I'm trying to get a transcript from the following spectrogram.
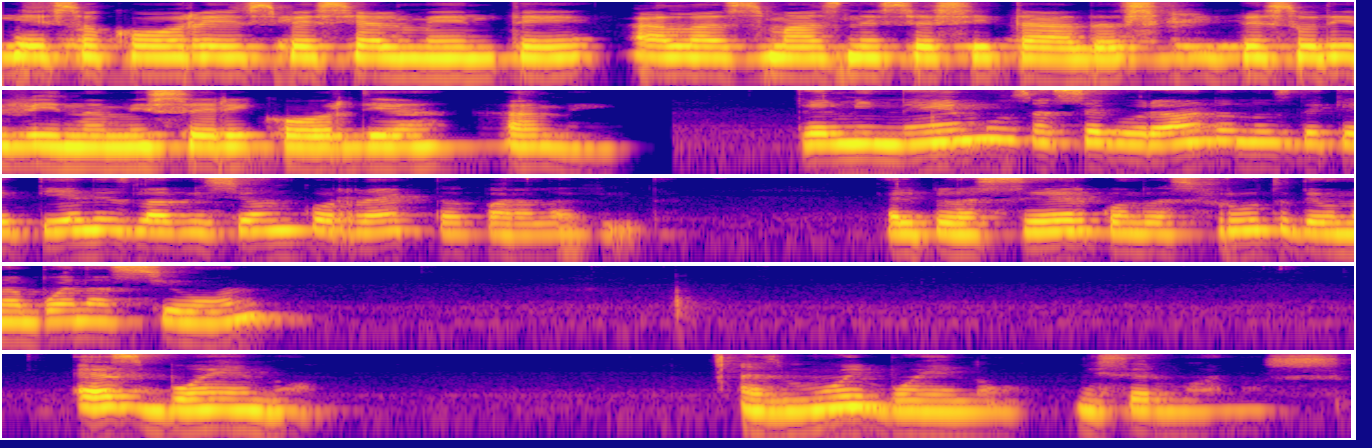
y socorre especialmente a las más necesitadas de su divina misericordia. Amén. Terminemos asegurándonos de que tienes la visión correcta para la vida. El placer cuando es fruto de una buena acción es bueno, es muy bueno, mis hermanos.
